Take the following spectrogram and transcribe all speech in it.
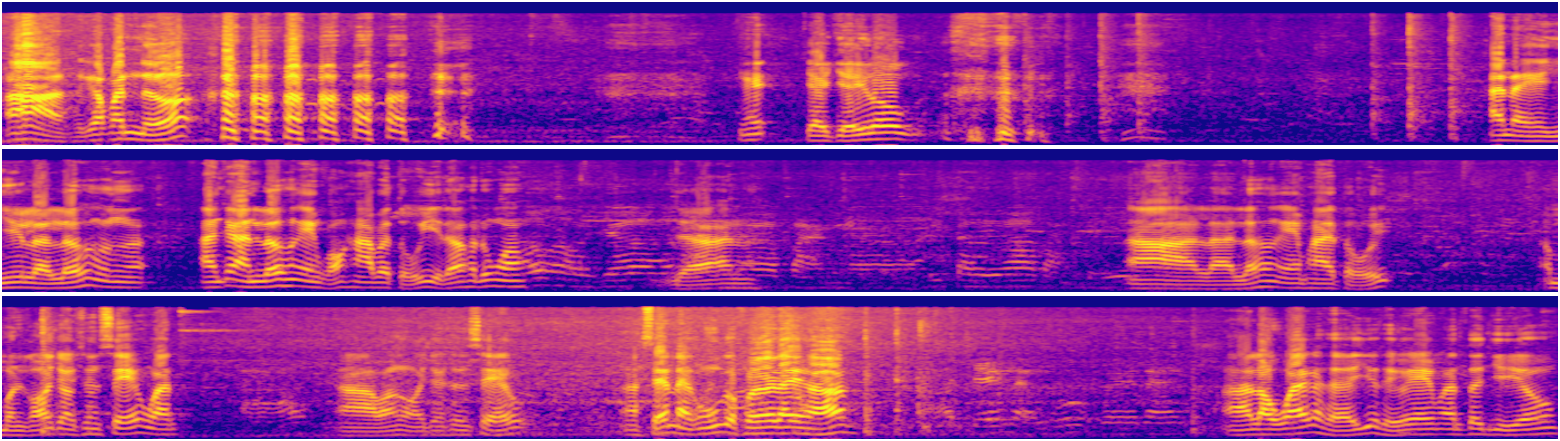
À gặp anh nữa. Nghe, chào chị luôn. Anh này hình như là lớn hơn anh chắc anh lớn hơn em khoảng hai ba tuổi gì đó đúng không? Dạ anh. À là lớn hơn em 2 tuổi. À, mình ngồi trong sân xéo của anh. À. Bạn ngồi trong sân xéo à, sáng này cũng uống cà phê ở đây hả à, lâu quá có thể giới thiệu em anh tên gì không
